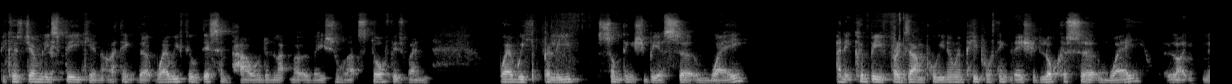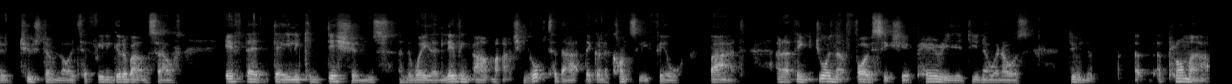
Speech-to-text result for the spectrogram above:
Because generally speaking, I think that where we feel disempowered and lack motivation, all that stuff is when where we believe something should be a certain way. And it could be, for example, you know, when people think they should look a certain way, like you know, two stone lighter, feeling good about themselves. If their daily conditions and the way they're living aren't matching up to that, they're going to constantly feel bad. And I think during that five, six year period, you know, when I was doing a, a, plumber,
